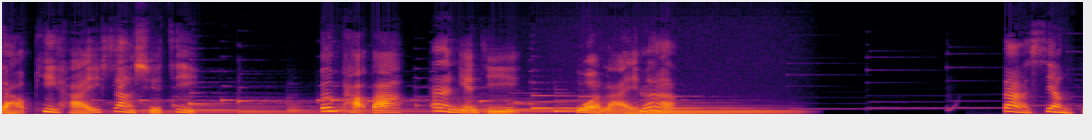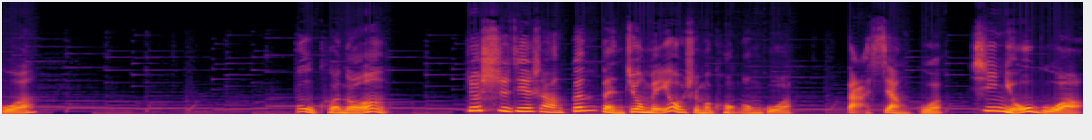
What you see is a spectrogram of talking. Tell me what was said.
小屁孩上学记》，奔跑吧二年级，我来了！大象国，不可能，这世界上根本就没有什么恐龙国、大象国、犀牛国。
